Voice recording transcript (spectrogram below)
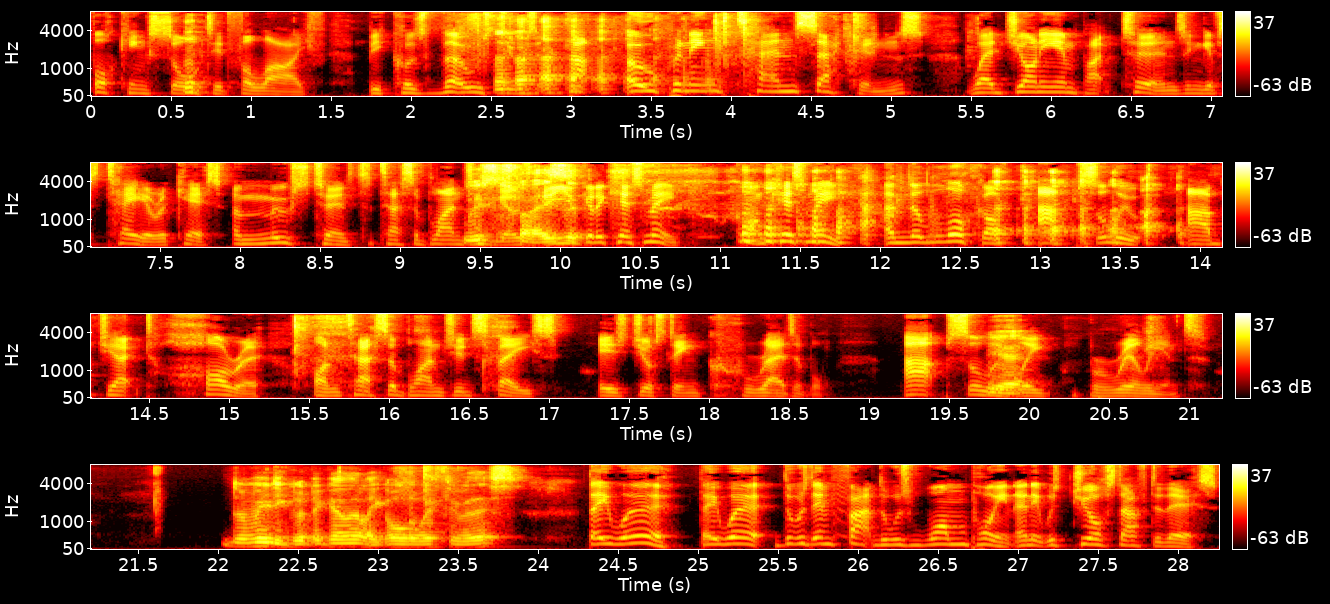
fucking sorted for life because those two, that opening 10 seconds where Johnny Impact turns and gives Taya a kiss, and Moose turns to Tessa Blanchard Moose and goes, Are you it." going to kiss me? Come on, kiss me. And the look of absolute abject horror on Tessa Blanchard's face is just incredible. Absolutely brilliant. they're really good together. Like all the way through this. They were. They were. There was, in fact, there was one point, and it was just after this,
